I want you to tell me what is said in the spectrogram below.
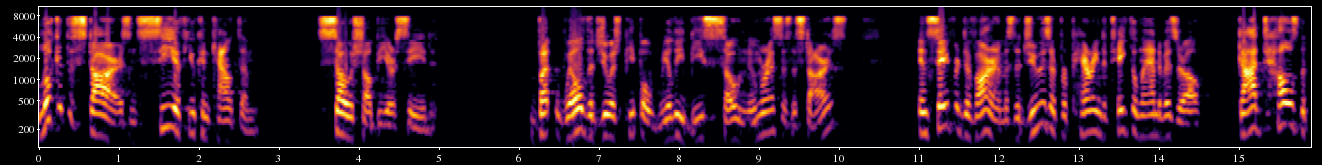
Look at the stars and see if you can count them. So shall be your seed. But will the Jewish people really be so numerous as the stars? In Sefer Devarim, as the Jews are preparing to take the land of Israel, God tells the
